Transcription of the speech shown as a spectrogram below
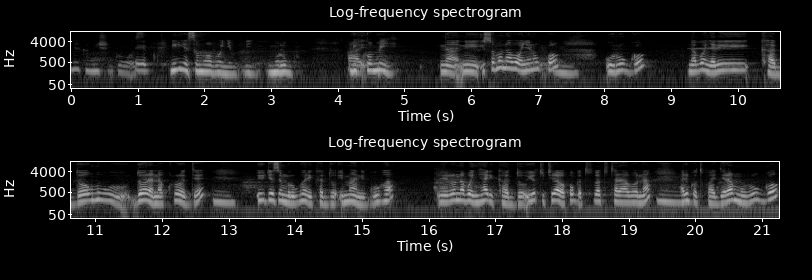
Imyaka myinshi rwose. Yego. ni irihe somo wabonye mu rugo? Rikomeye? Na- ni isomo nabonye ni uko urugo nabonye ari kado nk'ubu dora na claude. Iyo ugeze mu rugo hari kado imana iguha rero nabonye hari kado iyo tukiri abakobwa tuba tutarabona ariko twagera mu rugo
